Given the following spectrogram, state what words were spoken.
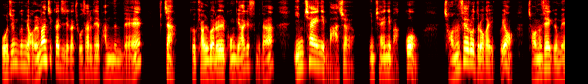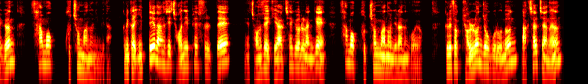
보증금이 얼마인지까지 제가 조사를 해 봤는데, 자, 그 결과를 공개하겠습니다. 임차인이 맞아요. 임차인이 맞고, 전세로 들어가 있고요. 전세 금액은 3억 9천만 원입니다. 그러니까 이때 당시 전입했을 때 예, 전세 계약 체결을 한 게 3억 9천만 원이라는 거예요. 그래서 결론적으로는 낙찰자는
